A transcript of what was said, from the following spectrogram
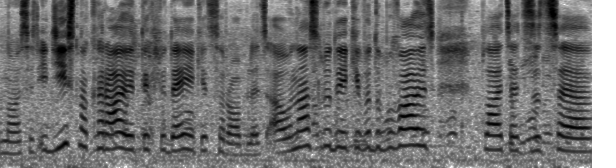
Вносять і дійсно карають тих людей, які це роблять. А у нас люди, які видобувають, платять за це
